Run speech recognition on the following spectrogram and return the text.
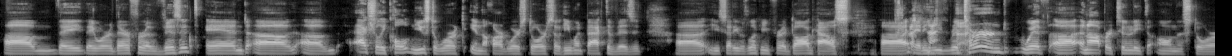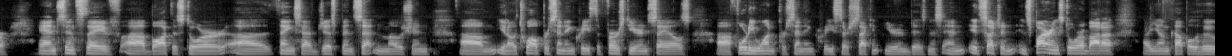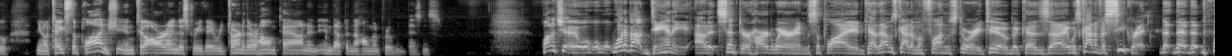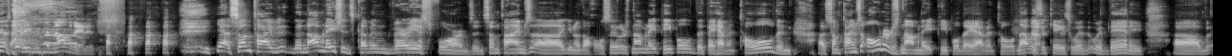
Um, they they were there for a visit, and uh, um, actually, Colton used to work in the hardware store, so he went back to visit. Uh, he said he was looking for a doghouse, uh, and he returned with uh, an opportunity to own the store. And since they've uh, bought the store, uh, things have just been set in motion. Um, you know, 12% increase the first year in sales, uh, 41% increase their second year in business. And it's such an inspiring story about a, a, young couple who, you know, takes the plunge into our industry. They return to their hometown and end up in the home improvement business. Why don't you? What about Danny out at Center Hardware and Supply? And that was kind of a fun story too, because uh, it was kind of a secret that that, that, that even been nominated. yeah, sometimes the nominations come in various forms, and sometimes uh, you know the wholesalers nominate people that they haven't told, and uh, sometimes owners nominate people they haven't told. That was the case with with Danny. Um,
